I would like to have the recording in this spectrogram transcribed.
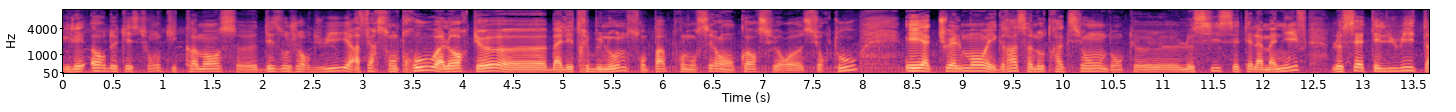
Il est hors de question qu'il commence euh, dès aujourd'hui à faire son trou alors que euh, bah, les tribunaux ne sont pas prononcés encore sur, euh, sur tout. Et actuellement, et grâce à notre action, donc le 6 c'était la manif, le 7 et le 8,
